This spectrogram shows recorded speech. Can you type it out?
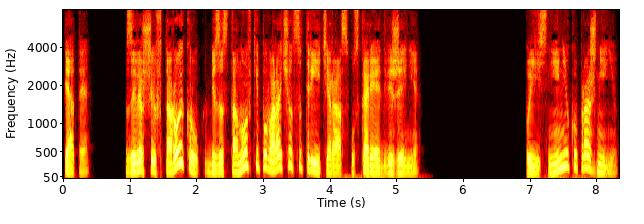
Пятое. Завершив второй круг, без остановки поворачиваться третий раз, ускоряя движение. Пояснение к упражнению.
